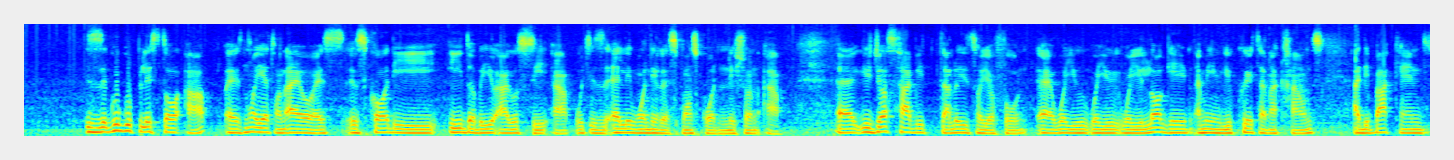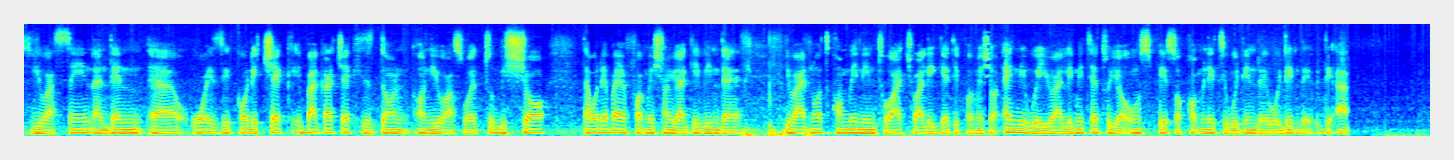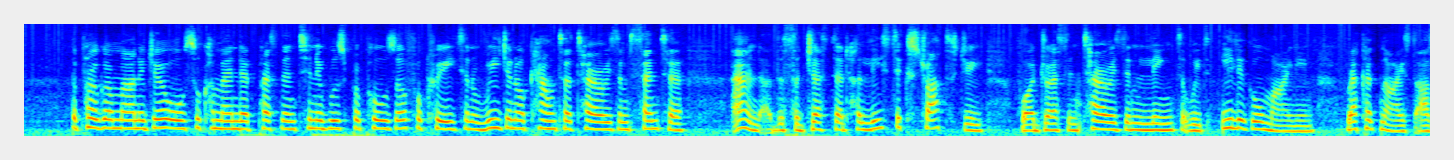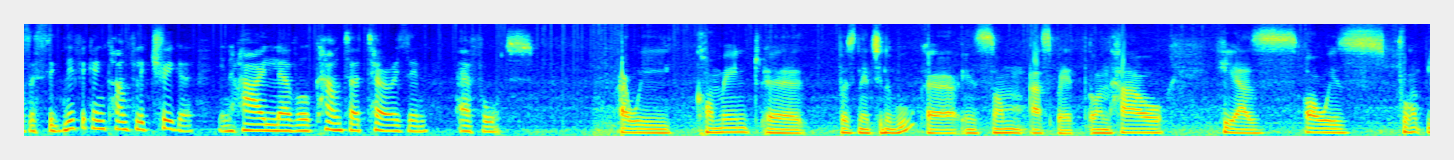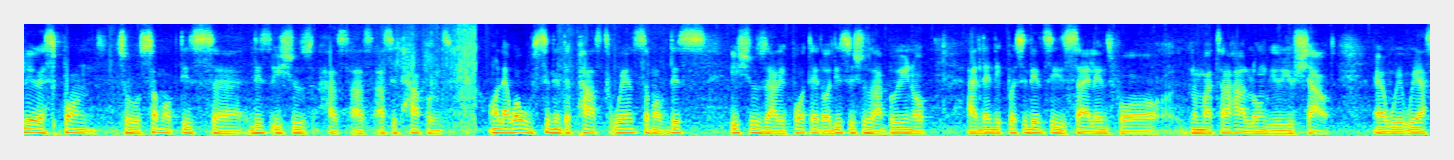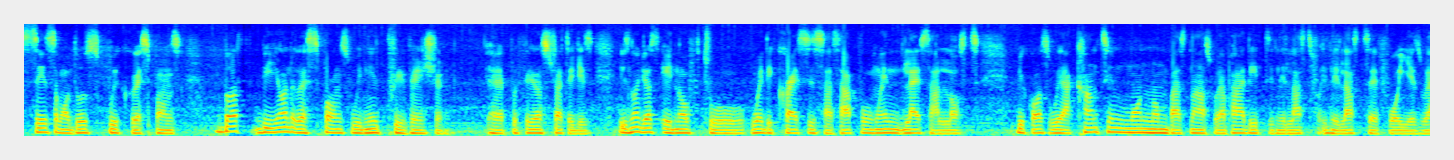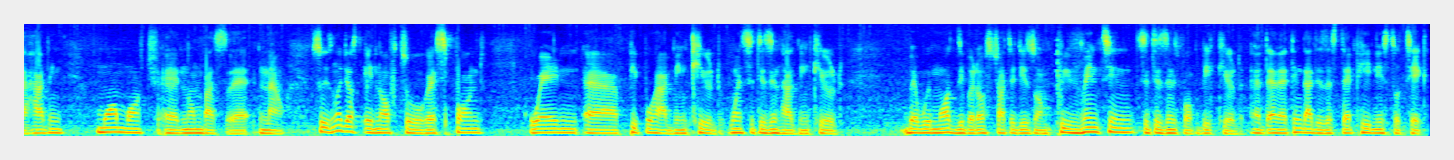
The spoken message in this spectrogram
Is a Google Play Store app. It's not yet on iOS. It's called the EWRC app, which is the Early Warning Response Coordination app. Uh, you just have it downloaded on your phone. Uh, when you when you when you log in, I mean, you create an account. At the back end, you are seeing, and then uh, what is it called? A check, a background check is done on you as well to be sure that whatever information you are giving there, you are not coming in to actually get information. Anyway, you are limited to your own space or community within the within the, the app. The program manager also commended President Tinubu's proposal for creating a regional counter-terrorism center and the suggested holistic strategy for addressing terrorism linked with illegal mining, recognized as a significant conflict trigger in high-level counter-terrorism efforts. I will commend uh, President Tinubu uh, in some aspect on how he has always promptly respond to some of these uh, these issues as, as, as it happens. Unlike what we've seen in the past when some of these issues are reported or these issues are brewing up and then the presidency is silent for no matter how long you, you shout. Uh, we, we are seeing some of those quick response. But beyond response, we need prevention uh, strategies. It's not just enough to when the crisis has happened, when lives are lost, because we are counting more numbers now as we have had it in the last in the last uh, four years. We are having more and more uh, numbers uh, now. So it's not just enough to respond when uh, people have been killed, when citizens have been killed but we must develop strategies on preventing citizens from being killed. And, and I think that is a step he needs to take.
